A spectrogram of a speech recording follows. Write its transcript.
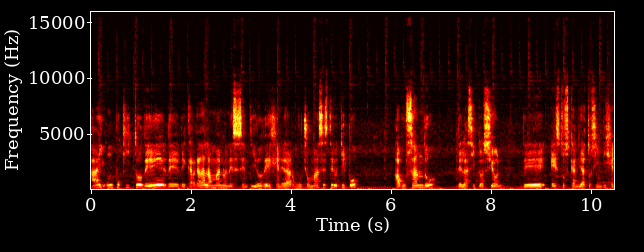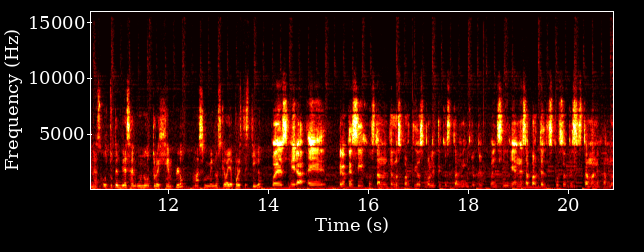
hay un poquito de, de, de cargada la mano en ese sentido de generar mucho más estereotipo abusando de la situación de estos candidatos indígenas? ¿O tú tendrías algún otro ejemplo más o menos que vaya por este estilo? Pues mira, eh, Creo que sí, justamente los partidos políticos también creo que coincidirían en esa parte del discurso que se está manejando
